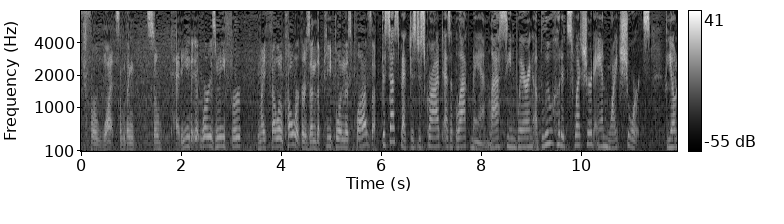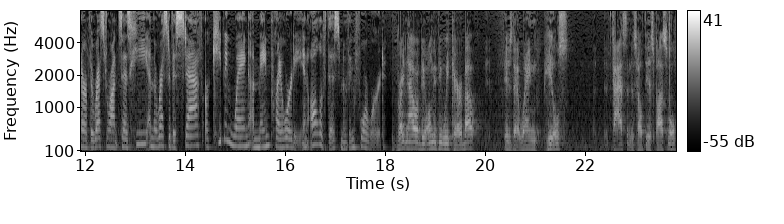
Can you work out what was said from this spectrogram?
for what? Something so petty. It worries me for my fellow coworkers and the people in this plaza. The suspect is described as a black man, last seen wearing a blue hooded sweatshirt and white shorts. The owner of the restaurant says he and the rest of his staff are keeping Wang a main priority in all of this moving forward. Right now, the only thing we care about is that Wang heals fast and as healthy as possible.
